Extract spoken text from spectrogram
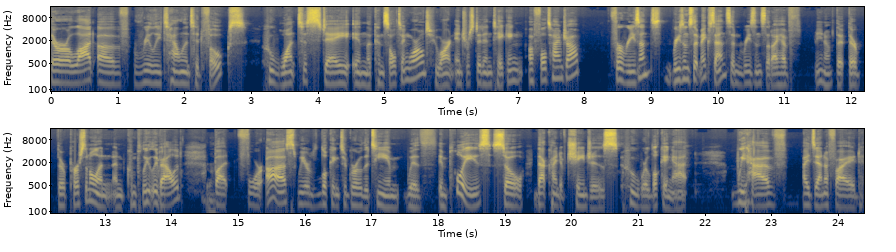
there are a lot of really talented folks who want to stay in the consulting world who aren't interested in taking a full-time job for reasons, reasons that make sense and reasons that I have, you know, that they're they're personal and, and completely valid. Sure. But for us, we are looking to grow the team with employees. So that kind of changes who we're looking at. We have identified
